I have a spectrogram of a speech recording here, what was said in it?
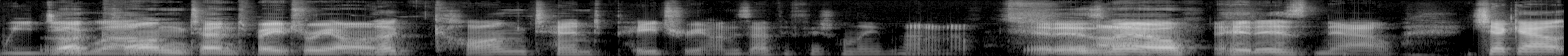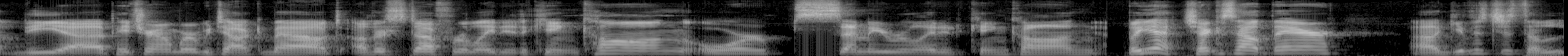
We do The um, content Patreon. the content Patreon. Is that the official name? I don't know. it is Uh, now. It is now. Check out the uh, Patreon where we talk about other stuff related to King Kong or semi related to King Kong. But yeah, check us out there. Uh, give us just a little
